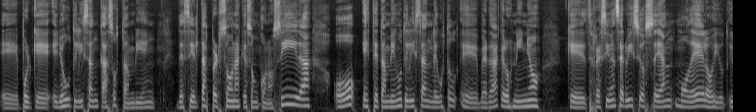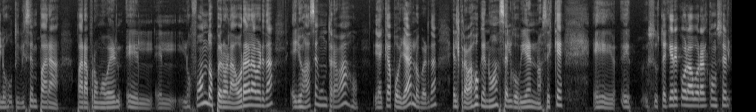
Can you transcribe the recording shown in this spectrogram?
Eh, porque ellos utilizan casos también de ciertas personas que son conocidas o este también utilizan, le gusta, eh, ¿verdad? Que los niños que reciben servicios sean modelos y, los utilicen para, para promover el, los fondos, pero a la hora de la verdad ellos hacen un trabajo y hay que apoyarlo, ¿verdad? El trabajo que no hace el gobierno. Así que eh, eh, si usted quiere colaborar con CER,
